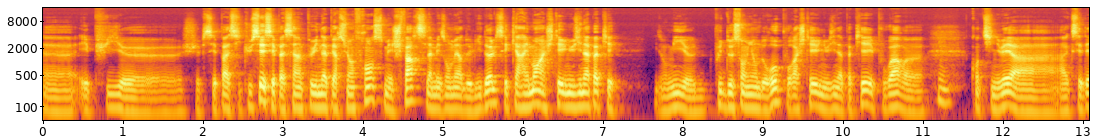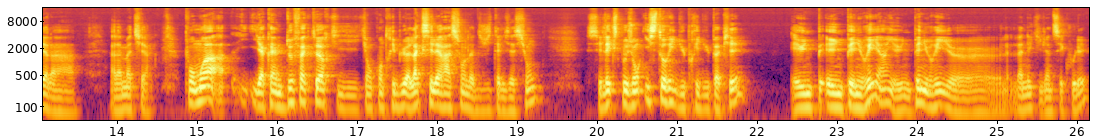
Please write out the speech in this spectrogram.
Euh, et puis, euh, je ne sais pas si tu sais, c'est passé un peu inaperçu en France, mais Schwarz, la maison mère de Lidl, c'est carrément acheté une usine à papier. Ils ont mis euh, plus de 200 millions d'euros pour acheter une usine à papier et pouvoir mm. continuer à, accéder à la, à la, matière. Pour moi, il y a quand même deux facteurs qui, qui ont contribué à l'accélération de la digitalisation. C'est l'explosion historique du prix du papier et une, et une pénurie. Hein, il y a eu une pénurie l'année qui vient de s'écouler.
